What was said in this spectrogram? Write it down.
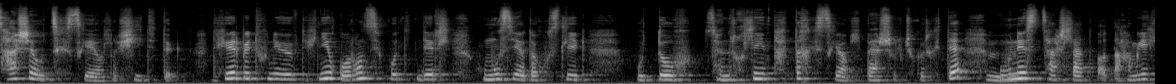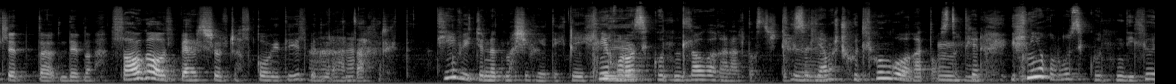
цаашаа үзэх хэсгээ бол шийддэг. Тэгэхээр бид бүхний хувьд эхний 3 секундын дээр л хүмүүсийн одоо хүслийг өдөөх сонирхлын татах хэсгээ бол байршуулж өгөх хэрэгтэй. Үүнээс цаашлаад одоо хамгийн эхлээд одоо энэ дээр лого бол байршуулж болохгүй гэдгийг л бид нэр анзаарах хэрэгтэй тийм видеонууд маш их байдаг. Тэгээ эхний 3 секундэд лого гараад дуусчихдаг. Эсвэл ямар ч хөдөлгөөнгүй байгаа дуусдаг. Тэгэхээр эхний 3 секундэд илүү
